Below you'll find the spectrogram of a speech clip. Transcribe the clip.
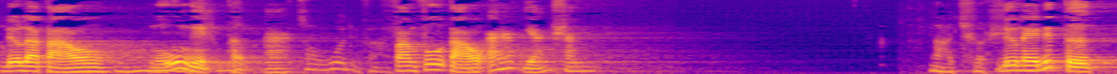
Đều là tạo ngũ nghiệp thập ác. Phàm phu tạo ác giảng sanh. Điều này đích thực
